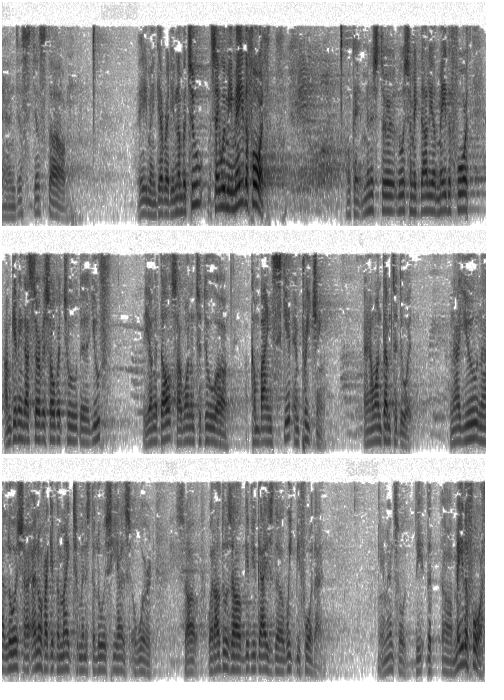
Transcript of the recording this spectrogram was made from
And just, just, uh, amen. Get ready. Number two, say with me, May the 4th. Okay, Minister Louis and Migdalia, May the 4th. I'm giving that service over to the youth, the young adults. I want them to do a, a combined skit and preaching. And I want them to do it. Not you, not Louis. I, I know if I give the mic to Minister Louis, he has a word. So what I'll do is I'll give you guys the week before that. Amen. So the, the uh, May the 4th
